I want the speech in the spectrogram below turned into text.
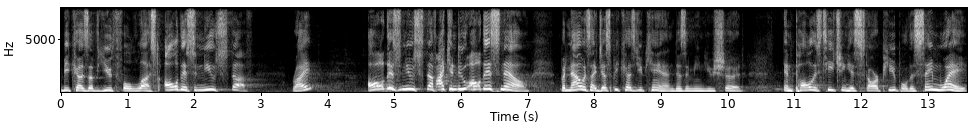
because of youthful lust. All this new stuff, right? all this new stuff. I can do all this now. But now it's like just because you can doesn't mean you should. And Paul is teaching his star pupil the same way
